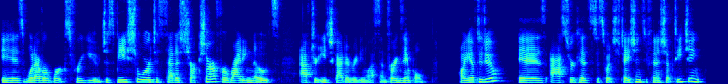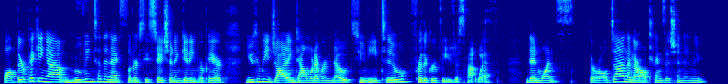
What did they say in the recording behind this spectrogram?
is whatever works for you. Just be sure to set a structure for writing notes after each guided reading lesson. For example, all you have to do is ask your kids to switch stations. You finish up teaching while they're picking up, moving to the next literacy station, and getting prepared. You can be jotting down whatever notes you need to for the group that you just met with. Then, once they're all done and they're all transitioned in,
